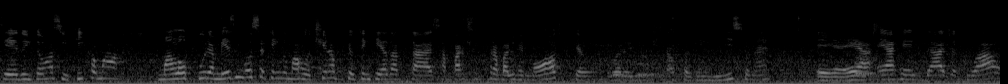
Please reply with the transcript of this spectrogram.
cedo. Então, assim, fica uma, uma loucura, mesmo você tendo uma rotina, porque eu tentei adaptar essa parte do trabalho remoto, porque agora a gente está fazendo isso, né? É, é, a, é a realidade atual,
